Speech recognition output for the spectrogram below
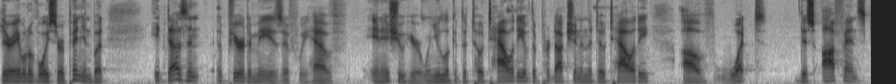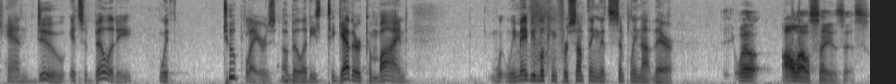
they're able to voice their opinion, but it doesn't appear to me as if we have an issue here. When you look at the totality of the production and the totality of what this offense can do, its ability with two players' mm-hmm. abilities together combined, we, we may be looking for something that's simply not there. Well, all I'll say is this:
